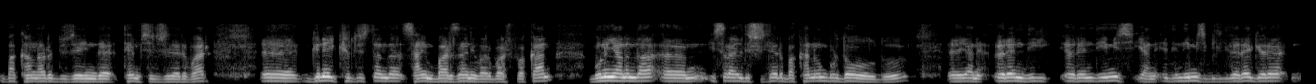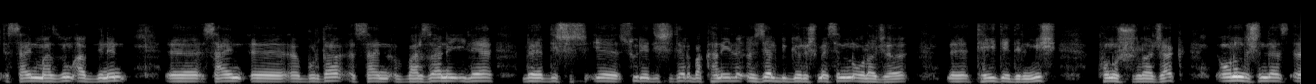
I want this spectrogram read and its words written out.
bakanları düzeyinde temsilcileri var. E, Güney Kürdistan'da Sayın Barzani var başbakan. Bunun yanında e, İsrail Dışişleri Bakanı'nın burada olduğu, e, yani öğrendi, öğrendiğimiz yani edindiğimiz bilgilere göre Sayın Mazlum Abdi'nin e, Sayın e, burada Sayın Barzani ile ve Dış, e, Suriye Dışişleri Bakanı ile özel bir görüşmesinin olacağı e, teyit edilmiş konuşulacak. Onun dışında e,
